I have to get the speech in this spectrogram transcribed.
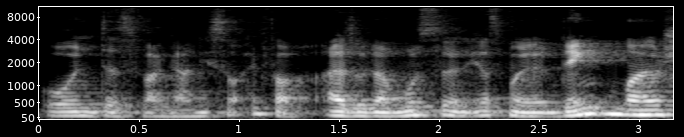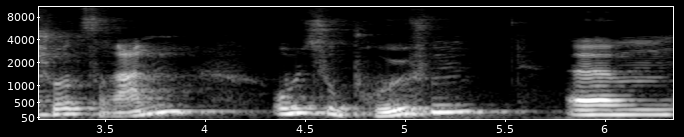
Und das war gar nicht so einfach. Also da musste dann erstmal der Denkmalschutz ran, um zu prüfen, ähm,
